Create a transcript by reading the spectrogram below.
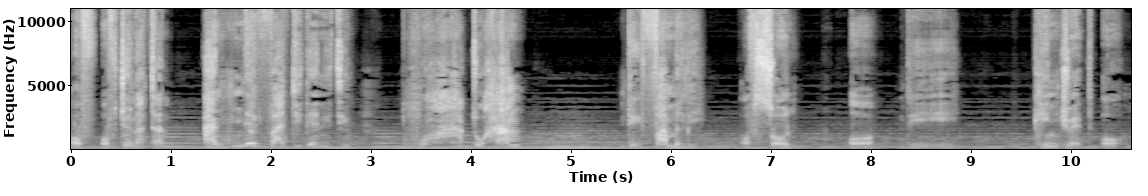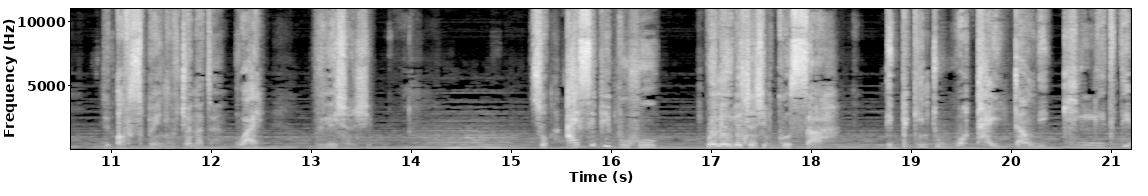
of, of Jonathan, and never did anything to harm the family of Saul or the kindred or the offspring of Jonathan. Why? Relationship. So I see people who, when a relationship goes sour, they begin to water it down, they kill it, they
